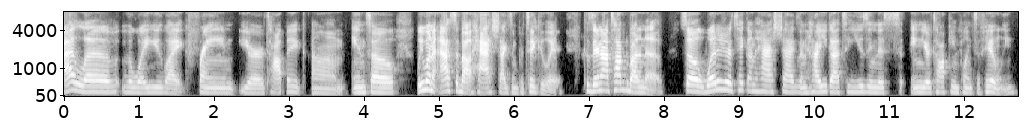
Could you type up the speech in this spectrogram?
I love the way you like frame your topic. Um, and so we want to ask about hashtags in particular because they're not talked about enough. So, what is your take on hashtags and how you got to using this in your talking points of healing?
